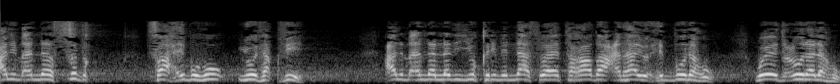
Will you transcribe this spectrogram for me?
علم أن الصدق صاحبه يوثق فيه. علم أن الذي يكرم الناس ويتغاضى عنها يحبونه ويدعون له.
